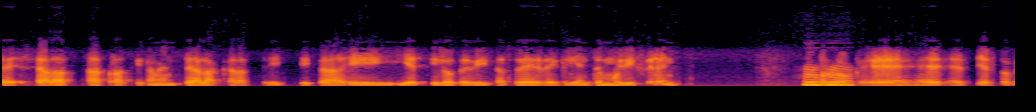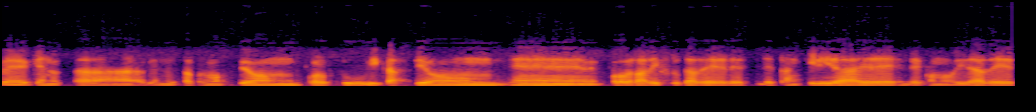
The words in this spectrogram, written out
se, adapta prácticamente a las características y, estilos de vida de, clientes muy diferentes. Por lo que es, cierto que, nuestra, nuestra promoción, por su ubicación, eh, podrá disfrutar de, tranquilidad, de, comodidad de,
